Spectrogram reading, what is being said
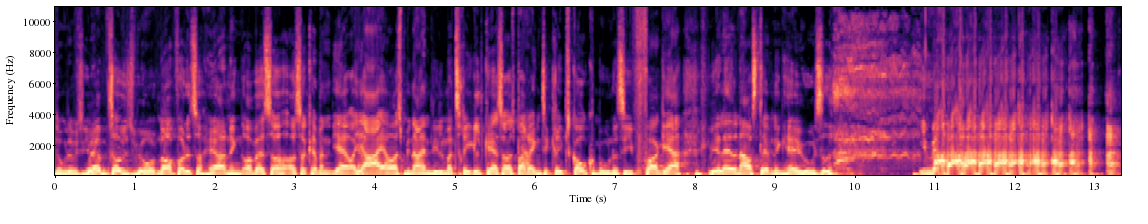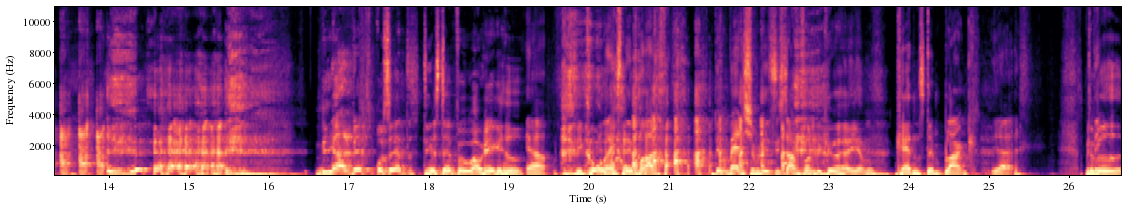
nogen, der vil sige, jamen, så hvis vi åbner op for det, så Herning, og hvad så? Og så kan man, ja, og ja. jeg ejer også min egen lille matrikel, kan jeg så også bare ja. Ringe til Gribskov Kommune og sige, fuck ja, vi har lavet en afstemning her i huset. Jamen, 99 procent, de har stemt for uafhængighed. ja, min kone er ikke stemmeret. Det er mandsjournalistisk samfund, vi kører herhjemme. Katten stemte blank. Ja. Du det- ved,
